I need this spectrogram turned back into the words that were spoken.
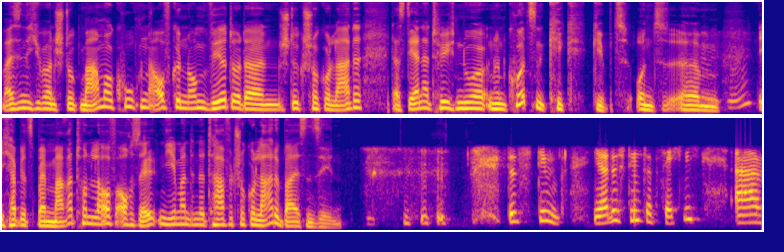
weiß ich nicht, über ein Stück Marmorkuchen aufgenommen wird oder ein Stück Schokolade, dass der natürlich nur einen kurzen Kick gibt. Und ähm, Mhm. ich habe jetzt beim Marathonlauf auch selten jemand in eine Tafel Schokolade beißen sehen. Das stimmt. Ja, das stimmt tatsächlich, äh,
